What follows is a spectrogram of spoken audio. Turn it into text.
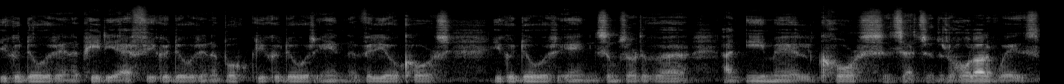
you could do it in a PDF, you could do it in a book, you could do it in a video course, you could do it in some sort of a, an email course, etc. There's a whole lot of ways.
